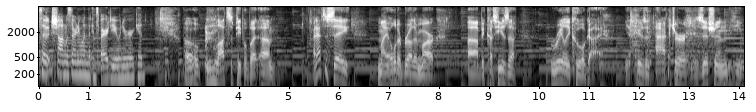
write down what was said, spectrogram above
So, Sean, was there anyone that inspired you when you were a kid? Oh, lots of people, but um, I'd have to say my older brother Mark, uh, because he's a really cool guy. Yeah, he was an actor, a musician. He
